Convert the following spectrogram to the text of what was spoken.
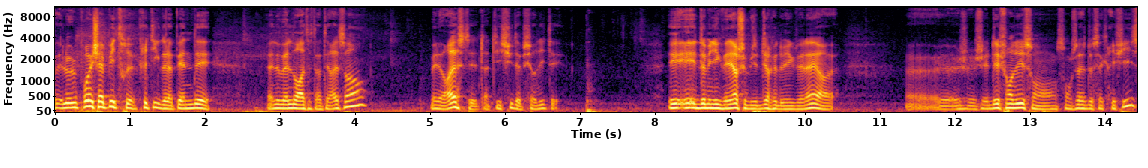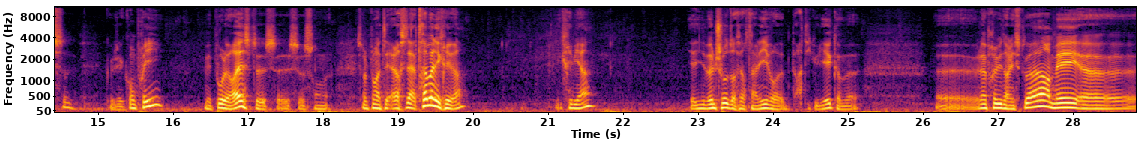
Le, premier chapitre critique de la PND, la nouvelle droite, est intéressant, mais le reste est un tissu d'absurdité. Et, Dominique Vénère, je suis obligé de dire que Dominique Vénère, j'ai défendu son geste de sacrifice, que j'ai compris, mais pour le reste, ce, sont, sur le plan Alors c'est un très bon écrivain, il écrit bien, il y a une bonne chose dans certains livres particuliers, comme euh, euh, L'imprévu dans l'histoire, mais euh,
